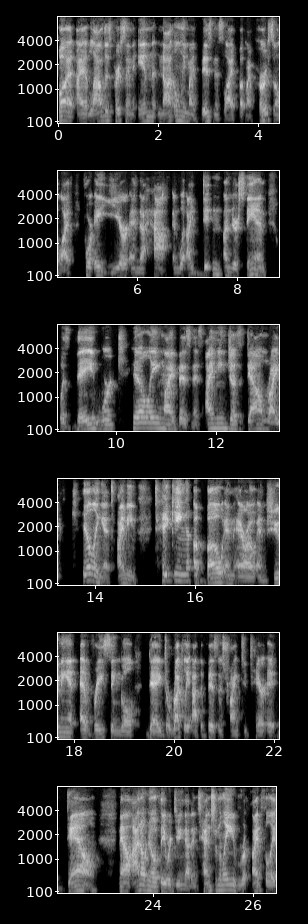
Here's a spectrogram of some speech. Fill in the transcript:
but I allowed this person in not only my business life, but my personal life for a year and a half. And what I didn't understand was they were killing my business. I mean, just downright killing it. I mean, taking a bow and arrow and shooting it every single day directly at the business, trying to tear it down. Now, I don't know if they were doing that intentionally. Rightfully,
